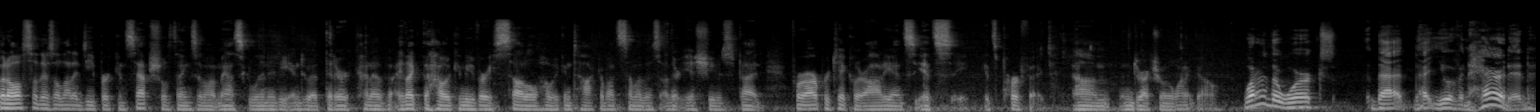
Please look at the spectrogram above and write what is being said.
But also, there's a lot of deeper conceptual things about masculinity into it that are kind of. I like the how it can be very subtle, how we can talk about some of those other issues. But for our particular audience, it's it's perfect um, in the direction we want to go. What are the works that, that you have inherited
